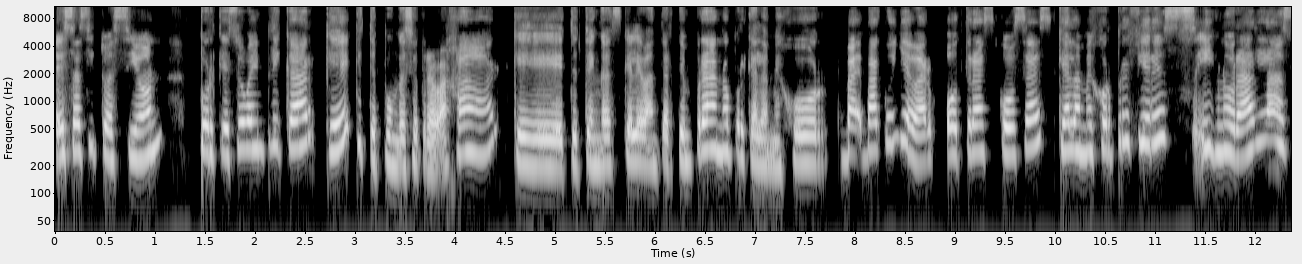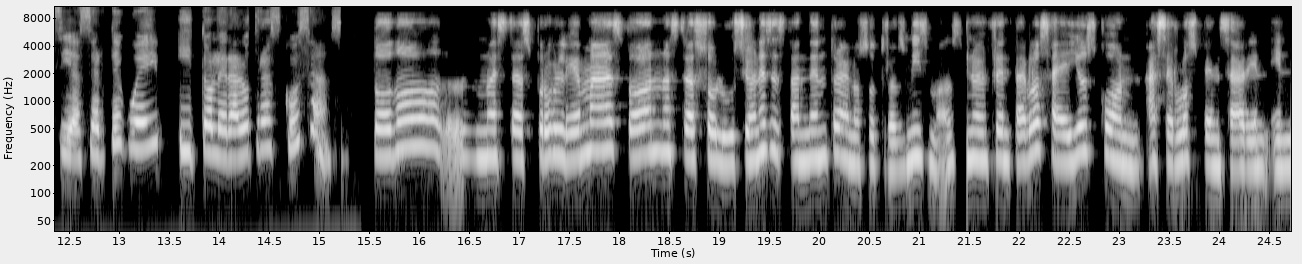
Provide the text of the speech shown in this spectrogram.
esa situación porque eso va a implicar que, que, te pongas a trabajar, que te tengas que levantar temprano, porque a lo mejor va, va, a conllevar otras cosas que a lo mejor prefieres ignorarlas y hacerte güey y tolerar otras cosas todos nuestros problemas, todas nuestras soluciones están dentro de nosotros mismos. No enfrentarlos a ellos con hacerlos pensar en, en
